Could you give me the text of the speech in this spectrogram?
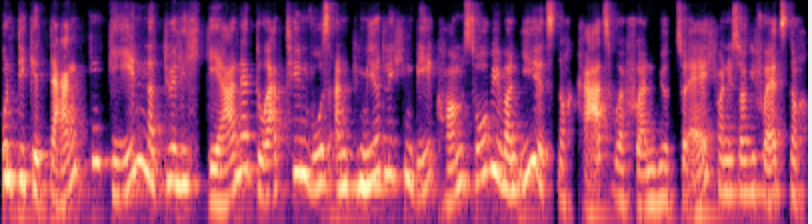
Und die Gedanken gehen natürlich gerne dorthin, wo es einen gemütlichen Weg haben, so wie wenn ich jetzt nach Graz fahren würde zu euch, wenn ich sage, ich fahre jetzt nach,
